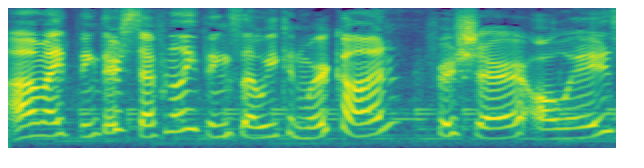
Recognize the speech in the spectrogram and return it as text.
um, I think there's definitely things that we can work on for sure, always.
